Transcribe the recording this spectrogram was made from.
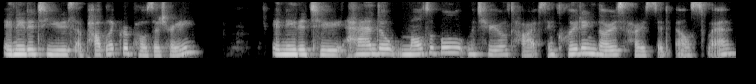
It needed to use a public repository. It needed to handle multiple material types, including those hosted elsewhere.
